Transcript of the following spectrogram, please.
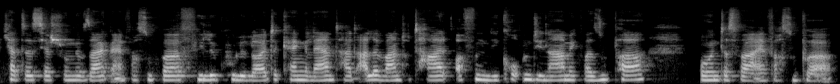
ich hatte es ja schon gesagt, einfach super viele coole Leute kennengelernt hat. Alle waren total offen, die Gruppendynamik war super und das war einfach super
